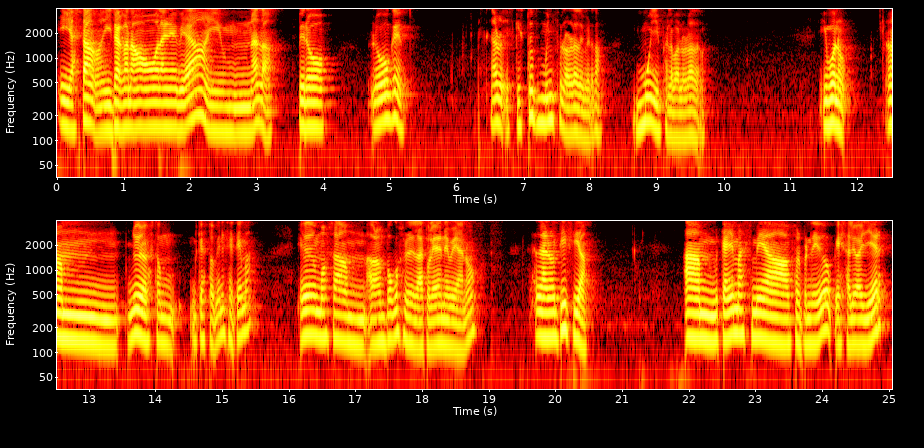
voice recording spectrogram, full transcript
y ya está, y te has ganado la NBA y nada. Pero Luego qué? Claro, es que esto es muy infravalorado, de verdad. Muy infravalorado. Y bueno, yo creo que está, que bien ese tema. Y vamos a hablar un poco sobre la actualidad de NBA, ¿no? La noticia que a mí más me ha sorprendido, que salió ayer,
